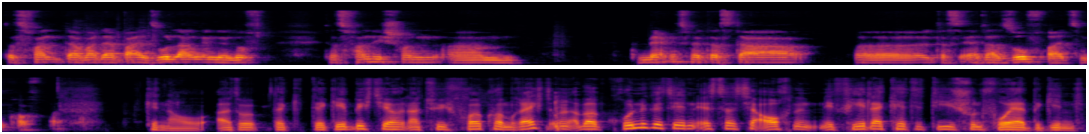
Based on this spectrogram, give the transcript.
das fand, da war der Ball so lange in der Luft, das fand ich schon ähm, bemerkenswert, dass da, äh, dass er da so frei zum Kopfball war. Genau, also da, da gebe ich dir natürlich vollkommen recht. Und aber Grunde gesehen ist das ja auch eine, eine Fehlerkette, die schon vorher beginnt.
